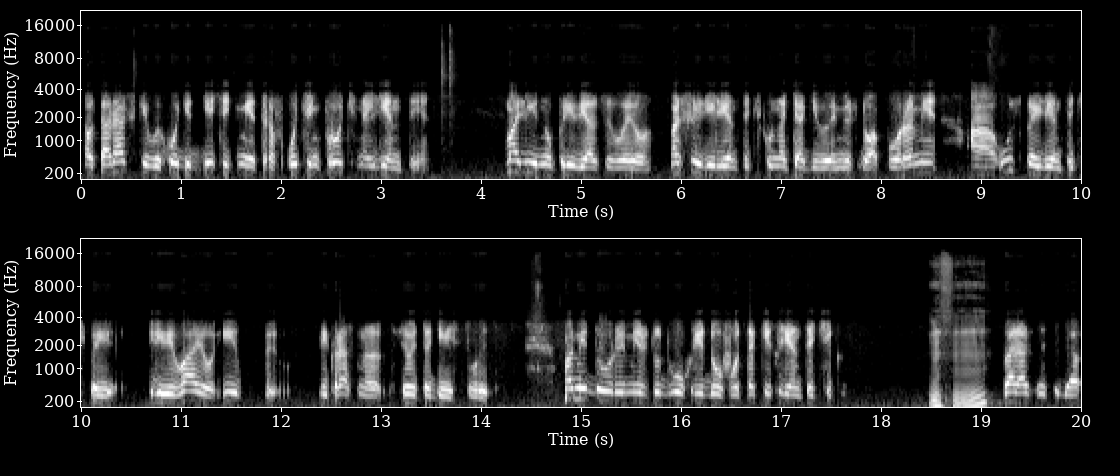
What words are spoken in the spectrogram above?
полторашки выходит 10 метров очень прочной ленты. Малину привязываю, пошире ленточку натягиваю между опорами, а узкой ленточкой перевиваю и прекрасно все это действует. Помидоры между двух рядов вот таких ленточек угу. гораздо себя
